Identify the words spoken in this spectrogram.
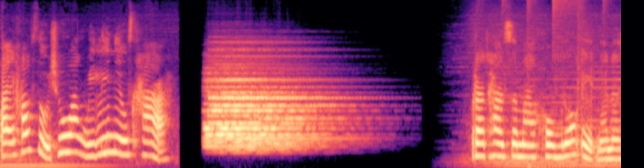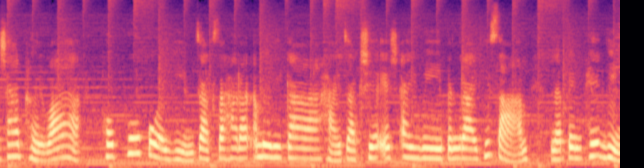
ไปเข้าสู่ช่วง Weekly News ค่ะ ประธานสมาคมโรคเอดส์นานาชาติเผยว่า พบผู้ป่วยหญิงจากสหรัฐอเมริกาหายจากเชื้อ HIV เป็นรายที่ 3 และเป็นเพศหญิง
